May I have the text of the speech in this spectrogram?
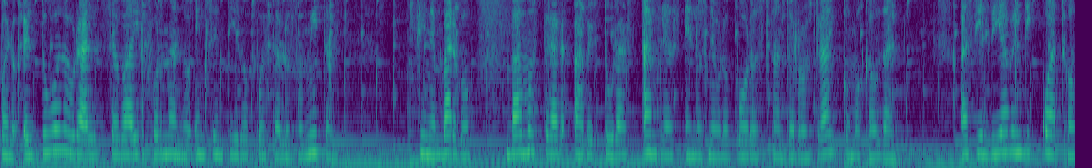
Bueno, el tubo neural se va a ir formando en sentido opuesto a los somitas. Sin embargo, va a mostrar aberturas amplias en los neuroporos, tanto rostral como caudal. Hacia el día 24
